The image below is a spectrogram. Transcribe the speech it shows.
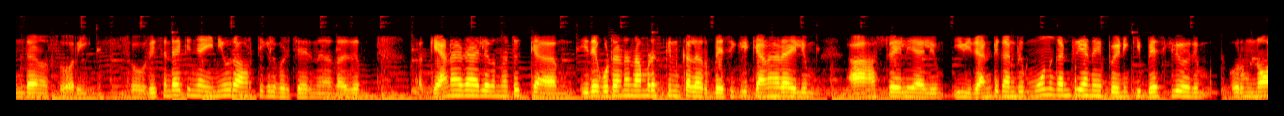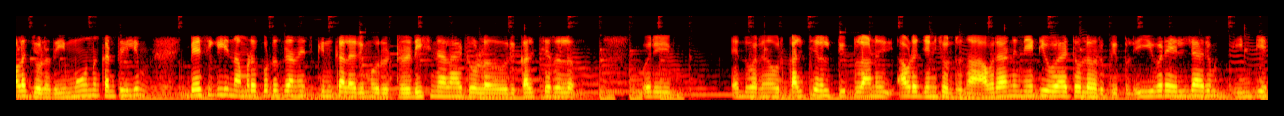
എന്താണ്? സോറി സോ റീസെന്റായിട്ട് ഞാൻ ഇനിയൊരു ആർട്ടിക്കിൾ പഠിച്ചായിരുന്നു. അതായത് കാനഡയിൽ വന്നിട്ട് ഇതേ കൂട്ടാണ് നമ്മുടെ സ്കിൻ കളർ ബേസിക്കലി കാനഡയിലും ആസ്ട്രേലിയയിലും ഈ രണ്ട് കൺട്രി മൂന്ന് കൺട്രിയാണ് ഇപ്പോൾ എനിക്ക് ബേസിക്കലി ഒരു ഒരു നോളജ് ഉള്ളത്. ഈ മൂന്ന് കൺട്രിയിലും ബേസിക്കലി നമ്മുടെ കൂട്ടത്തിലാണ് സ്കിൻ കളറും ഒരു ട്രഡീഷണൽ ആയിട്ടുള്ള ഒരു കൾച്ചറൽ ഒരു എന്ത് പറയുന്ന ഒരു കൾച്ചറൽ പീപ്പിളാണ് അവിടെ ജനിച്ചുകൊണ്ടിരുന്നത്. അവരാണ് നേറ്റീവ് ആയിട്ടുള്ള ഒരു പീപ്പിൾ ഇവിടെ എല്ലാവരും ഇന്ത്യ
